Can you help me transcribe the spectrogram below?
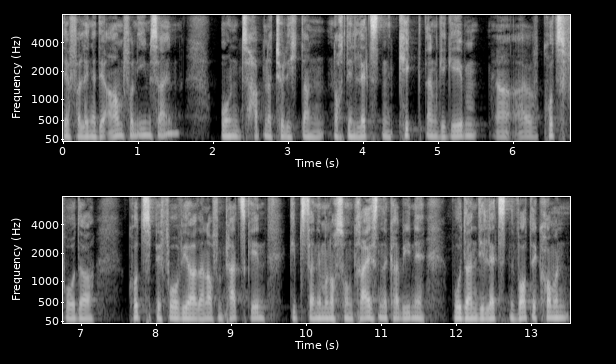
der verlängerte Arm von ihm sein und habe natürlich dann noch den letzten Kick dann gegeben. Ja, äh, kurz vor der, kurz bevor wir dann auf den Platz gehen, gibt's dann immer noch so einen Kreis in der Kabine, wo dann die letzten Worte kommen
